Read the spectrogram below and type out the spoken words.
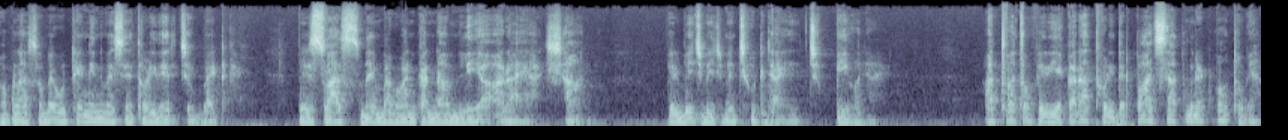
अपना सुबह उठे, नींद में से थोड़ी देर चुप बैठ गए। फिर श्वास में भगवान का नाम लिया और आया शांत फिर बीच बीच में छूट जाए, चुप्पी हो जाए। अथवा तो फिर ये करा, थोड़ी देर पाँच सात मिनट बहुत हो गया।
